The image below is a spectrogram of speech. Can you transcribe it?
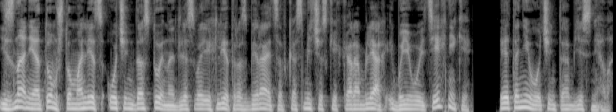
И знание о том, что малец очень достойно для своих лет разбирается в космических кораблях и боевой технике, это не очень-то объясняло.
